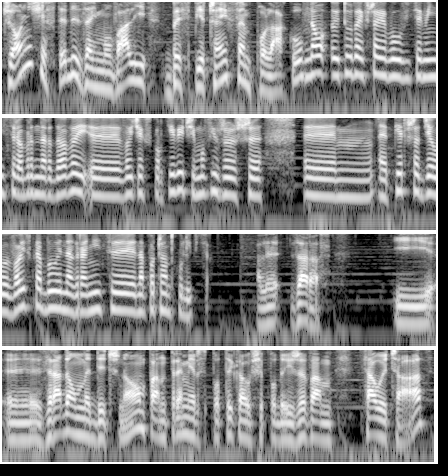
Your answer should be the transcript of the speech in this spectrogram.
Czy oni się wtedy zajmowali bezpieczeństwem Polaków? No y, tutaj wczoraj był wiceminister obrony narodowej y, Wojciech Skurkiewicz i mówił, że już y, pierwsze oddziały wojska były na granicy na początku lipca. Ale zaraz. I y, z Radą Medyczną pan premier spotykał się, podejrzewam, cały czas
